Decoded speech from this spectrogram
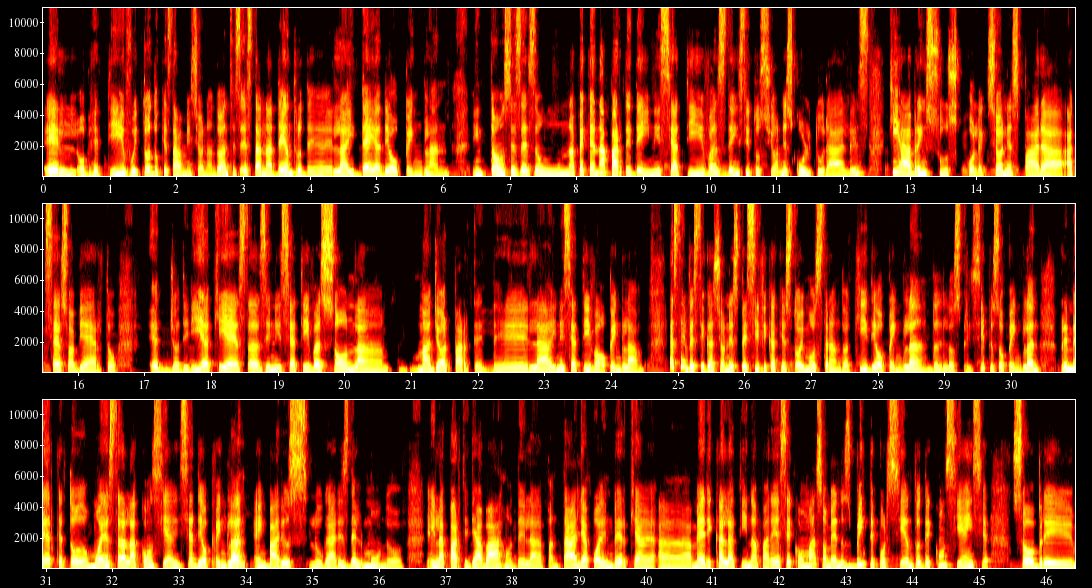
O objetivo e tudo que estava mencionando antes está dentro de la ideia de Open Glam. Então, é uma pequena parte de iniciativas de instituições culturais que abrem suas coleções para acesso aberto. Eu diria que estas iniciativas são a maior parte da iniciativa Open Glam. Esta investigação específica que estou mostrando aqui de Open Glam, de los princípios Open Glam, primeiro que todo mostra a consciência de Open Glam em vários lugares do mundo. Em la parte de abaixo da pantalla podem ver que a, América Latina aparece com mais ou menos 20% de consciência sobre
